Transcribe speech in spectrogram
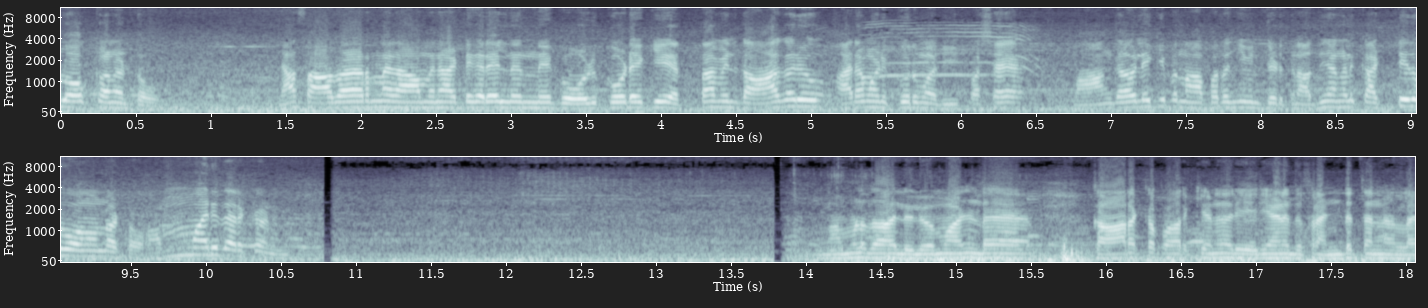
ബ്ലോക്ക് ആണ് കേട്ടോ ഞാൻ സാധാരണ രാമനാട്ടുകരയിൽ നിന്ന് കോഴിക്കോടേക്ക് എത്താൻ വേണ്ടി ആകെ ഒരു അരമണിക്കൂർ മതി. പക്ഷേ മാങ്കാവിലേക്ക് ഇപ്പൊ നാൽപ്പത്തഞ്ച് മിനിറ്റ് എടുക്കണം അത് ഞങ്ങൾ കട്ട് ചെയ്ത് പോകുന്നുണ്ട് കേട്ടോ അമ്മാരി തിരക്കാണ്. നമ്മളിതാ ലുലു മാളിന്റെ കാറൊക്കെ പാർക്ക് ചെയ്യുന്ന ഒരു ഏരിയ ആണ് ഇത് ഫ്രണ്ടിൽ തന്നെ ഉള്ള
